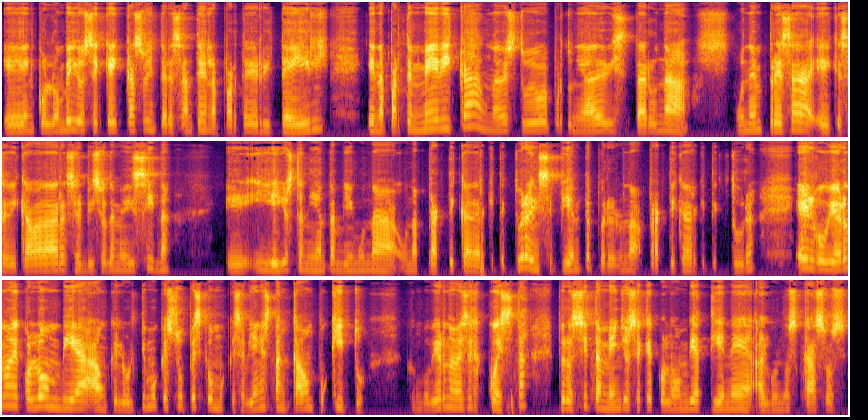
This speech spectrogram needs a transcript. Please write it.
En Colombia yo sé que hay casos interesantes en la parte de retail, en la parte médica. Una vez tuve la oportunidad de visitar una, una empresa eh, que se dedicaba a dar servicios de medicina eh, y ellos tenían también una, una, práctica de arquitectura incipiente, pero era una práctica de arquitectura. El gobierno de Colombia, aunque lo último que supe es como que se habían estancado un poquito, gobierno a veces cuesta, pero sí también yo sé que Colombia tiene algunos casos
